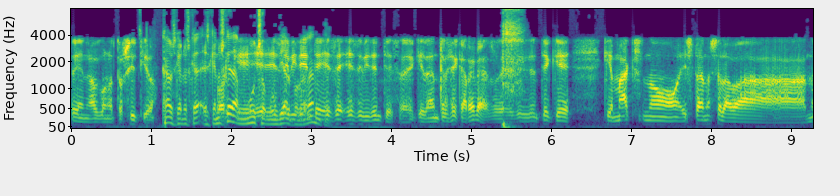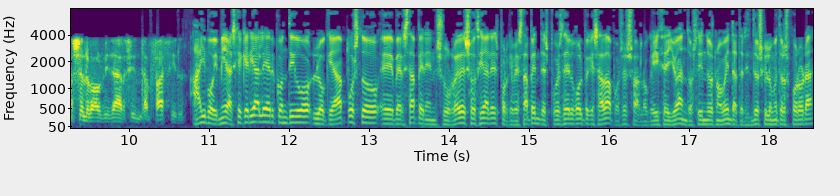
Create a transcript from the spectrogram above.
en algún otro sitio. Claro, es que nos queda, es que nos queda mucho mundial por delante. Es, es evidente, quedan 13 carreras, es evidente que, que Max no esta no se la va no se le va a olvidar sin tan fácil. Ahí voy, mira, es que quería leer contigo lo que ha puesto eh, Verstappen en sus redes sociales, porque Verstappen después del golpe que se ha dado, pues eso, a lo que dice Joan, 290, 300 kilómetros por hora,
